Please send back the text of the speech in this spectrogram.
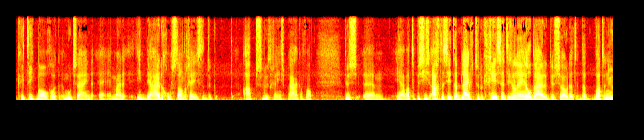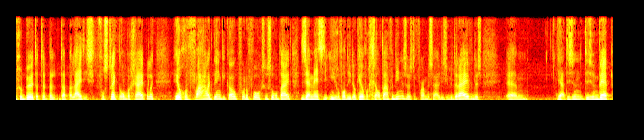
Kritiek mogelijk moet zijn. Eh, maar in de huidige omstandigheden is er natuurlijk absoluut geen sprake van. Dus ehm, ja, wat er precies achter zit, dat blijft natuurlijk gissen. Het is alleen heel duidelijk dus zo dat, dat wat er nu gebeurt, dat, dat beleid is volstrekt onbegrijpelijk. Heel gevaarlijk, denk ik ook, voor de volksgezondheid. Er zijn mensen die in ieder geval die er ook heel veel geld aan verdienen, zoals de farmaceutische bedrijven. Dus ehm, ja, het is een, het is een web.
